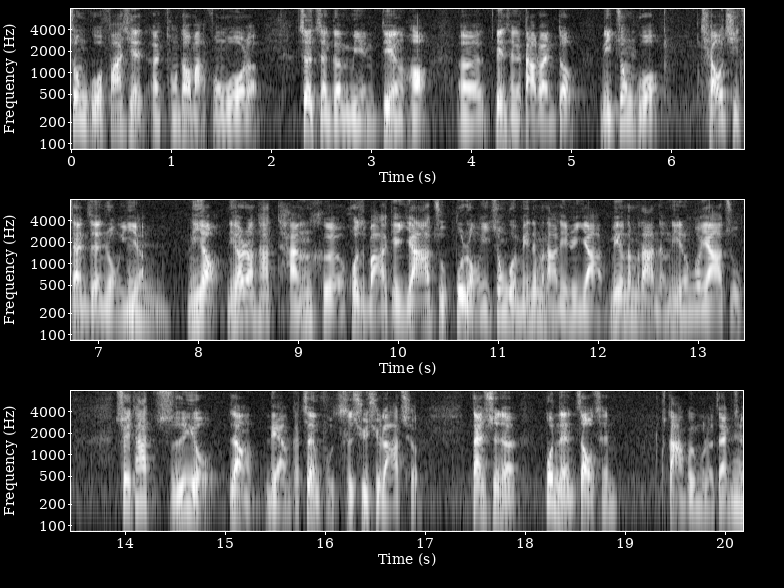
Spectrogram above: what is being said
中国发现，呃，捅到马蜂窝了，这整个缅甸哈，呃，变成个大乱斗。你中国挑起战争容易啊，你要你要让他弹劾或者把他给压住不容易。中国没那么大的人压，没有那么大能力能够压住，所以他只有让两个政府持续去拉扯，但是呢，不能造成大规模的战争。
